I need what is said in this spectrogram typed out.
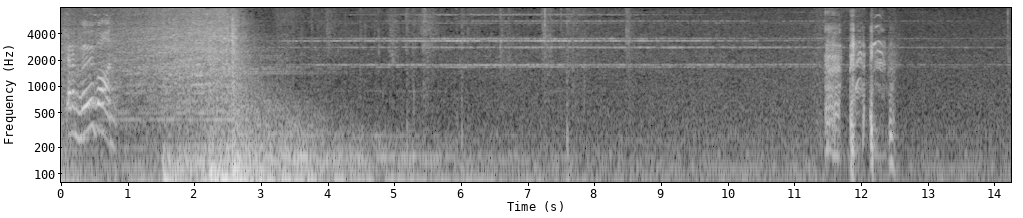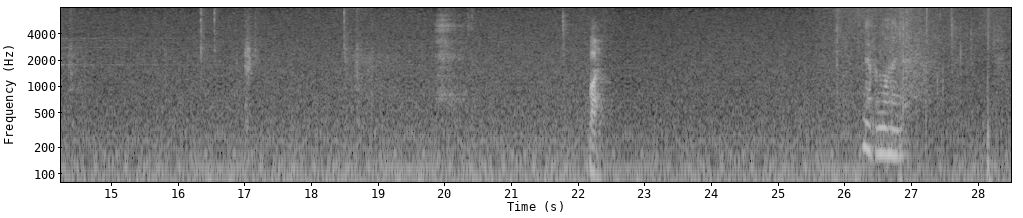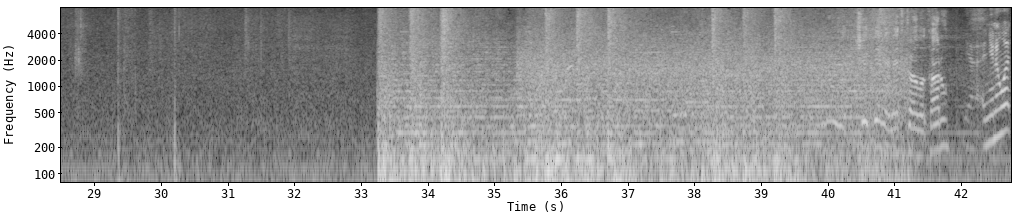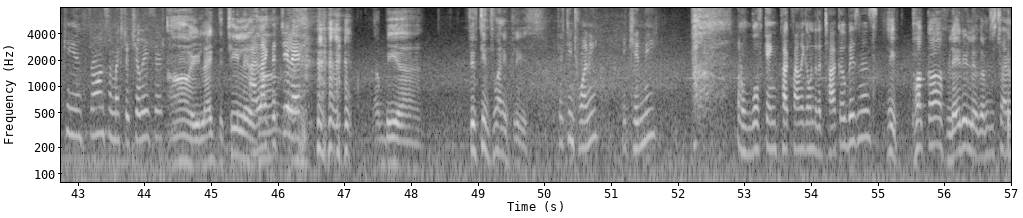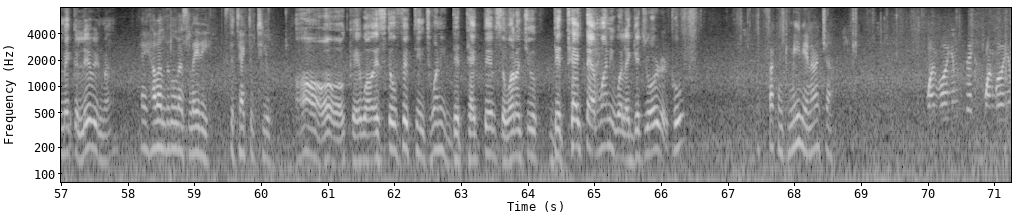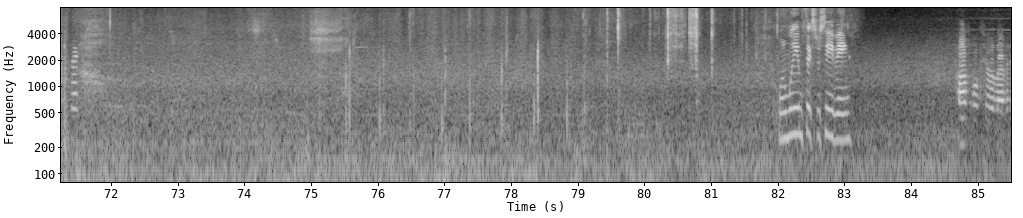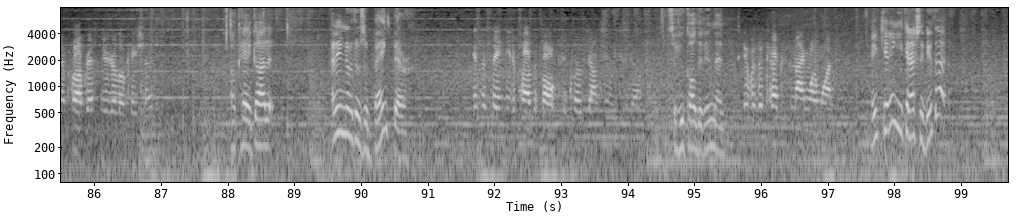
Gotta move on. Avocado? Yeah, and you know what? Can you throw on some extra chilies there? Oh, you like the chilies, I like the chile. That'll be uh, 1520, please. 1520? You kidding me? Little Wolfgang Puck finally going to the taco business? Hey, puck off, lady. Look, I'm just trying to make a living, man. Hey, how about a little less lady? It's detective to you. Oh, oh, okay. Well, it's still 1520, detective. So why don't you detect that money while I get your order? Cool? You're a fucking comedian, aren't you? One William six, one William six. One William Six receiving. Possible 211 in progress near your location. Okay, got it. I didn't know there was a bank there. It's a safety deposit vault. It closed down two weeks ago. So who called it in then? It was a text 911. Are you kidding? You can actually do that?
